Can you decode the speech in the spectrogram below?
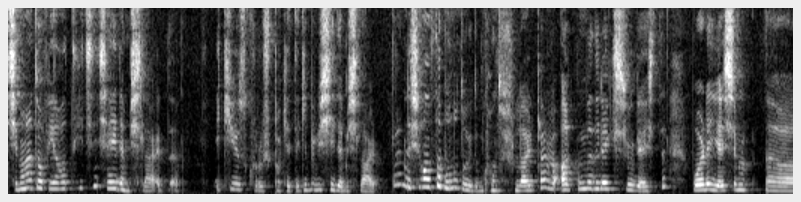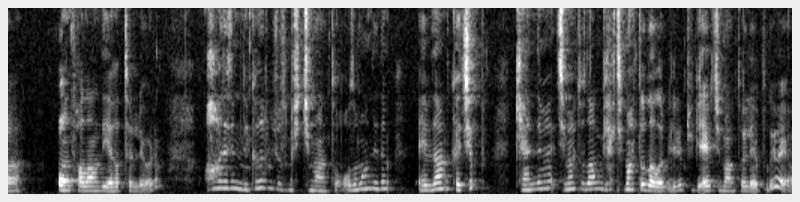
çimento fiyatı için şey demişlerdi. 200 kuruş paketi gibi bir şey demişlerdi. Ben de şansa bunu duydum konuşurlarken ve aklımda direkt şu geçti. Bu arada yaşım e, 10 falan diye hatırlıyorum. Aa dedim ne kadar ucuzmuş çimento. O zaman dedim evden kaçıp kendime çimentodan bir çimento da alabilirim. Çünkü ev çimento ile yapılıyor ya.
